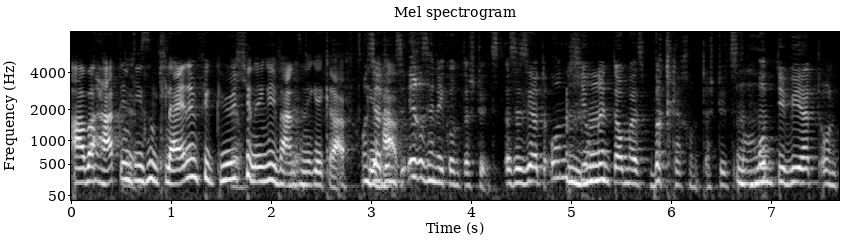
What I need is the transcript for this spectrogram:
aber hat in diesen kleinen Figürchen irgendwie wahnsinnige Kraft Und sie hat uns irrsinnig unterstützt. Also sie hat uns mhm. Jungen damals wirklich unterstützt und mhm. motiviert und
